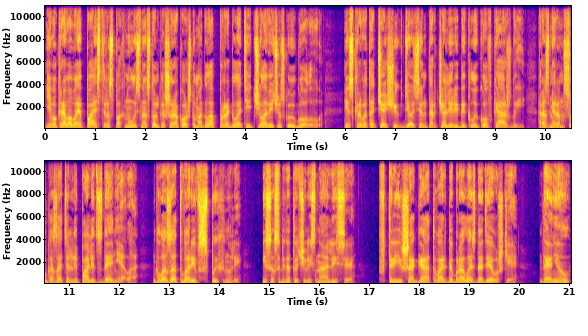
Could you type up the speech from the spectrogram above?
Его кровавая пасть распахнулась настолько широко, что могла проглотить человеческую голову. Из кровоточащих десен торчали ряды клыков каждый — размером с указательный палец Дэниела. Глаза твари вспыхнули и сосредоточились на Алисе. В три шага тварь добралась до девушки. Дэниел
